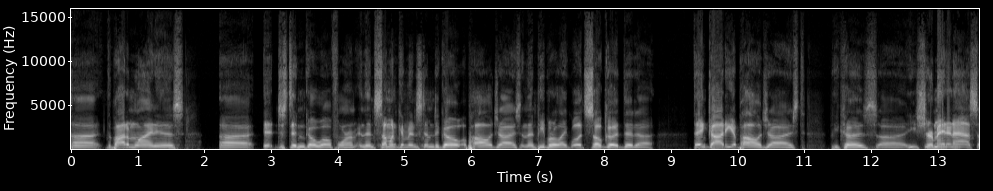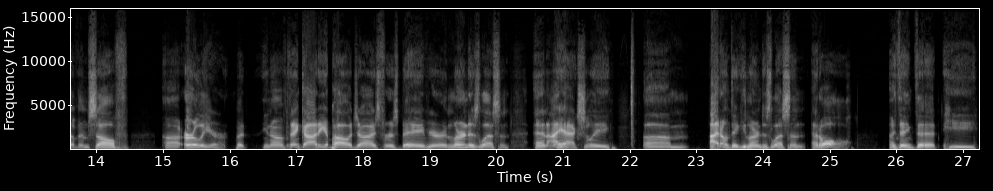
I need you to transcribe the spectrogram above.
uh, the bottom line is uh, it just didn't go well for him. And then someone convinced him to go apologize. And then people are like, well, it's so good that, uh, thank God he apologized because uh, he sure made an ass of himself uh, earlier. But, you know, thank God he apologized for his behavior and learned his lesson. And I actually, um, I don't think he learned his lesson at all. I think that he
